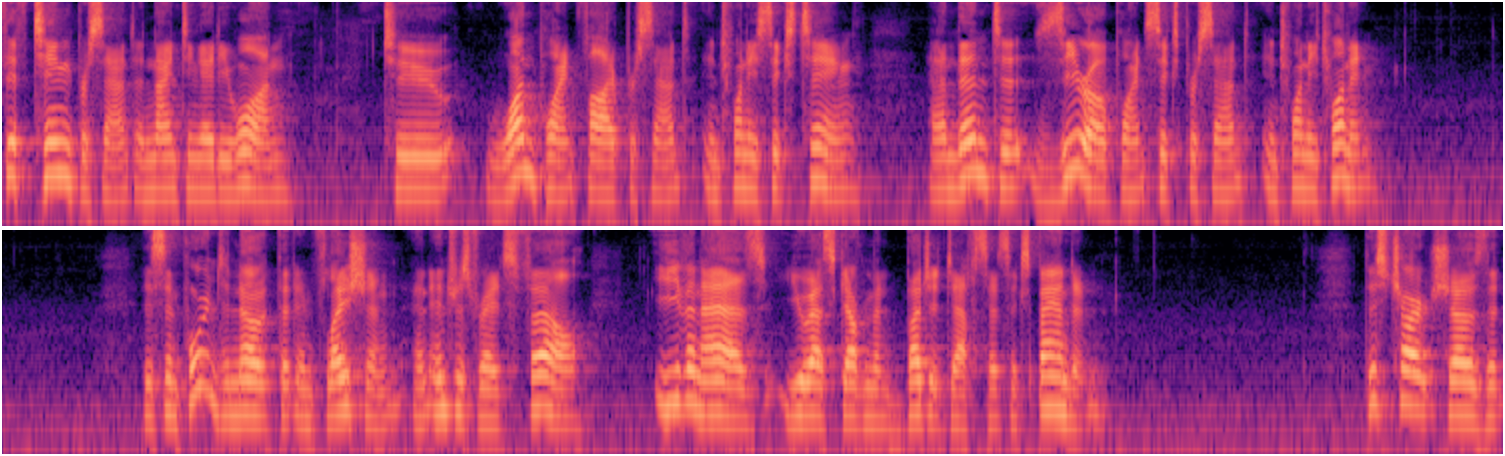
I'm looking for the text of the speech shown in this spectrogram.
15% in 1981 to 1.5% in 2016, and then to 0.6% in 2020. It's important to note that inflation and interest rates fell even as US government budget deficits expanded. This chart shows that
